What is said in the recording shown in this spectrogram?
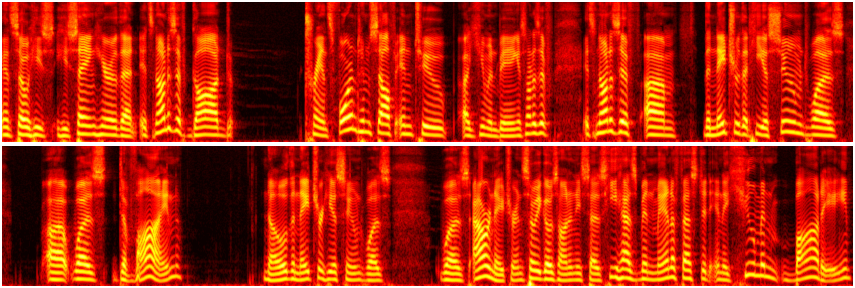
And so he's he's saying here that it's not as if God transformed himself into a human being. It's not as if it's not as if um, the nature that he assumed was uh, was divine. No, the nature he assumed was was our nature. And so he goes on and he says, He has been manifested in a human body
